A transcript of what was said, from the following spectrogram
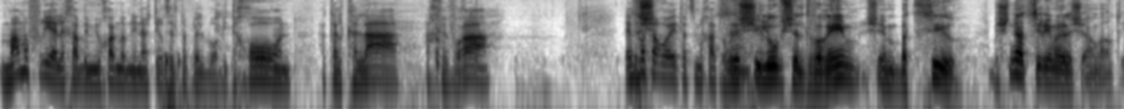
מה מפריע לך במיוחד במדינה שתרצה לטפל בו? הביטחון, הכלכלה, החברה? איפה זה אתה ש- רואה את עצמך תורם? זה שילוב של דברים שהם בציר, בשני הצירים האלה שאמרתי.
